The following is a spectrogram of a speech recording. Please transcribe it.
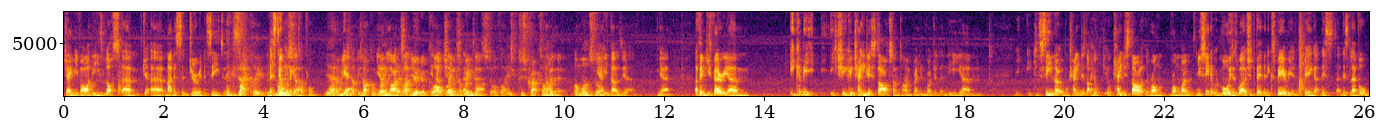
Jamie Vardy. He's lost um, J- uh, Maddison during the season, Exactly. and they're He's still going to get top form. Yeah, I mean, Yeah. he's not, he's not Yeah, complaining the about it like Jurgen Klopp playing the wind and stuff. Like, he's just cracked on No. with it on one stuff. Yeah, he does. Yeah, yeah. I think he's very. Um, he can be. He, he can change his style sometimes, Brendan Rodgers, and he. Um, you- can see notable changes. Like he'll he'll change his style at the wrong wrong moments, and you've seen it with Moyes as well. It's just a bit of an experience being at this at this level.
